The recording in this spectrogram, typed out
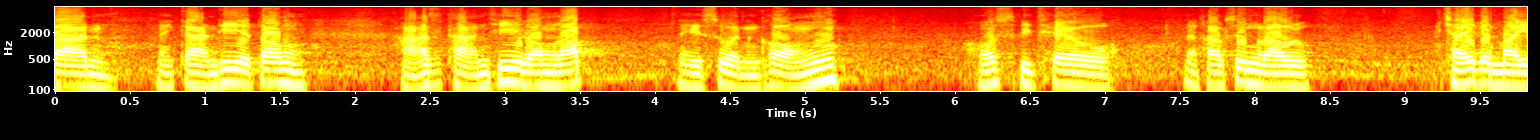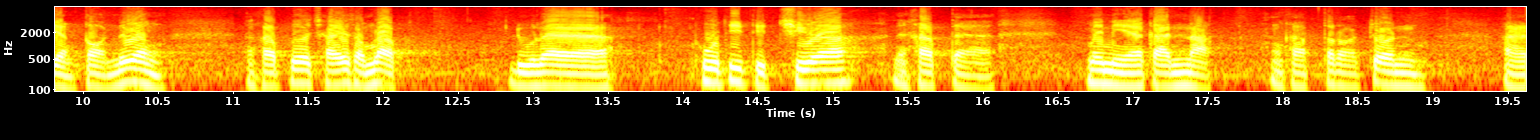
การในการที่จะต้องหาสถานที่รองรับ ในส่วนของ Hospital นะครับ ซึ่งเราใช้กันมาอย่างต่อเนื่องนะครับ เพื่อใช้สำหรับดูแลผู้ที่ติดเชื้อนะครับ แต่ไม่มีอาการหนักนะครับ ตลอดจนอาจ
